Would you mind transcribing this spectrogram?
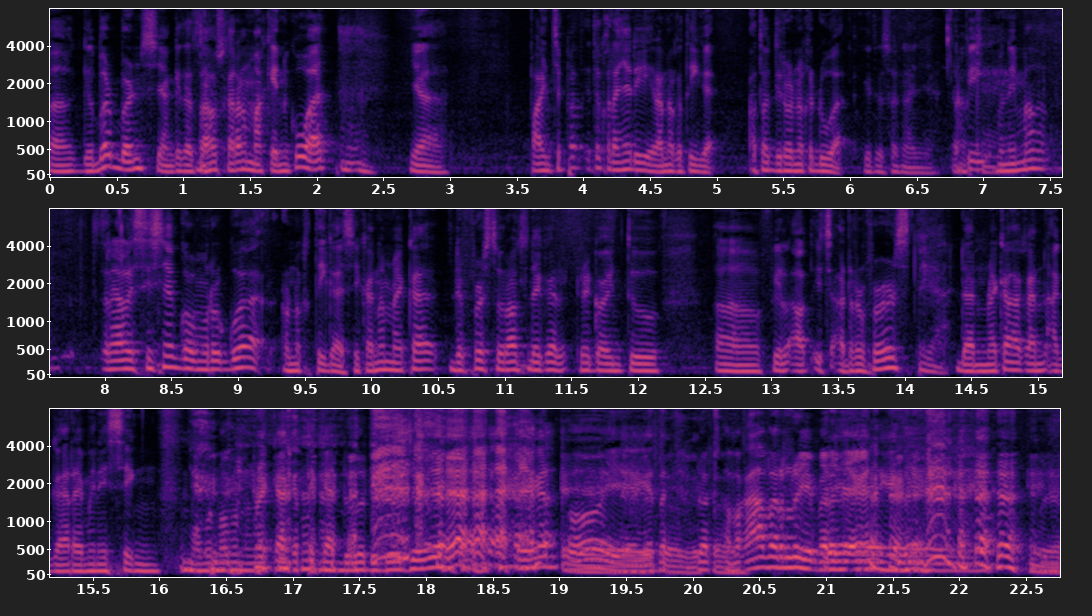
uh, Gilbert Burns yang kita tahu sekarang makin kuat, ya paling cepat itu kenanya di ronde ketiga atau di ronde kedua gitu seenggaknya. Tapi Oke. minimal realistisnya gue menurut gue ronde ketiga sih karena mereka the first two rounds they they're going to uh, fill out each other first Iya. dan mereka akan agak reminiscing momen-momen mereka ketika dulu di dojo ya, ya kan oh Iya, iya iya, gitu betul, betul. apa kabar lu ya pada Iya, kan iya, gitu. iya,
